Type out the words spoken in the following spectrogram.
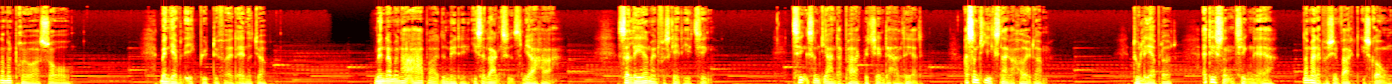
når man prøver at sove. Men jeg vil ikke bytte det for et andet job. Men når man har arbejdet med det i så lang tid, som jeg har, så lærer man forskellige ting. Ting, som de andre parkbetjente har lært, og som de ikke snakker højt om. Du lærer blot, at det er sådan tingene er, når man er på sin vagt i skoven.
